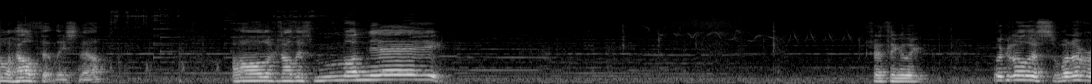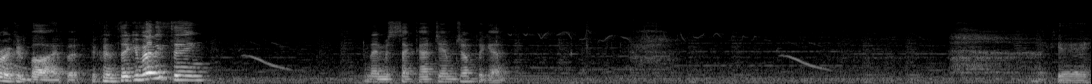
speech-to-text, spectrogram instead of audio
Full health at least now. Oh, look at all this money! Trying to think of like, look at all this whatever I could buy, but I couldn't think of anything. And I missed that goddamn jump again. Okay.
